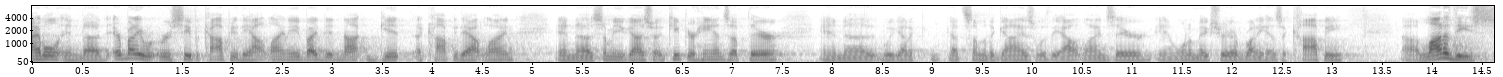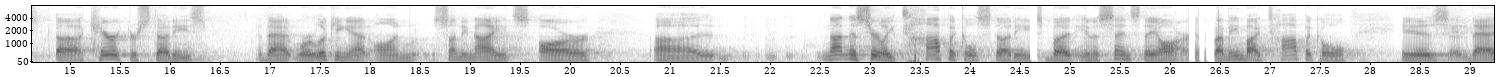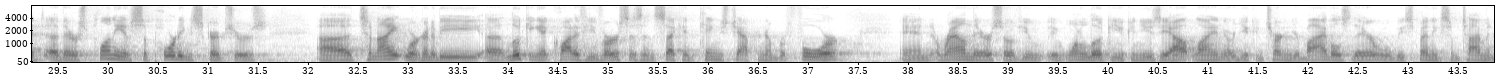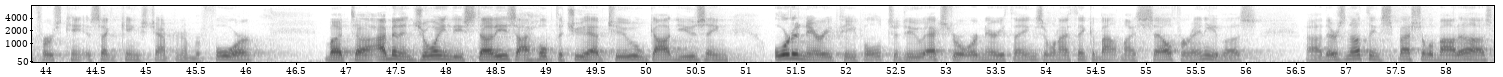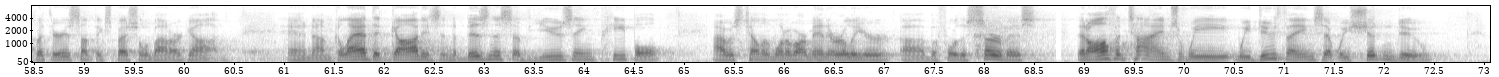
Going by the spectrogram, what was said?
Bible. And uh, everybody re- receive a copy of the outline. Anybody did not get a copy of the outline? And uh, some of you guys, uh, keep your hands up there. And uh, we got, a, got some of the guys with the outlines there and want to make sure everybody has a copy. A lot of these uh, character studies that we're looking at on Sunday nights are not necessarily topical studies, but in a sense they are. And what I mean by topical is that uh, there's plenty of supporting scriptures. Uh, tonight we're going to be uh, looking at quite a few verses in 2 Kings chapter number 4 and around there. So if you, you, want to look, you can use the outline or you can turn your Bibles there. We'll be spending some time in First King, 2 Kings chapter number 4. But uh, I've been enjoying these studies. I hope that you have too. God using ordinary people to do extraordinary things. And when I think about myself or any of us, uh, there's nothing special about us, but there is something special about our God. And I'm glad that God is in the business of using people. I was telling one of our men earlier uh, before the service that oftentimes we, we do things that we shouldn't do.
